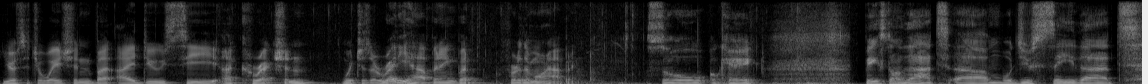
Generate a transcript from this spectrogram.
your situation, but I do see a correction, which is already happening, but furthermore happening. So, okay. Based on that, um, would you say that?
